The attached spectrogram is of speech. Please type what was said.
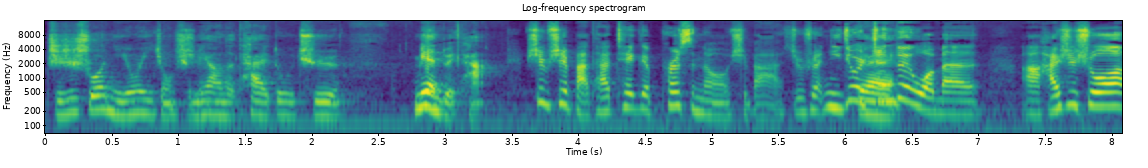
只是说你用一种什么样的态度去面对它，是不是把它 take it personal 是吧？就是说你就是针对我们。啊，还是说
